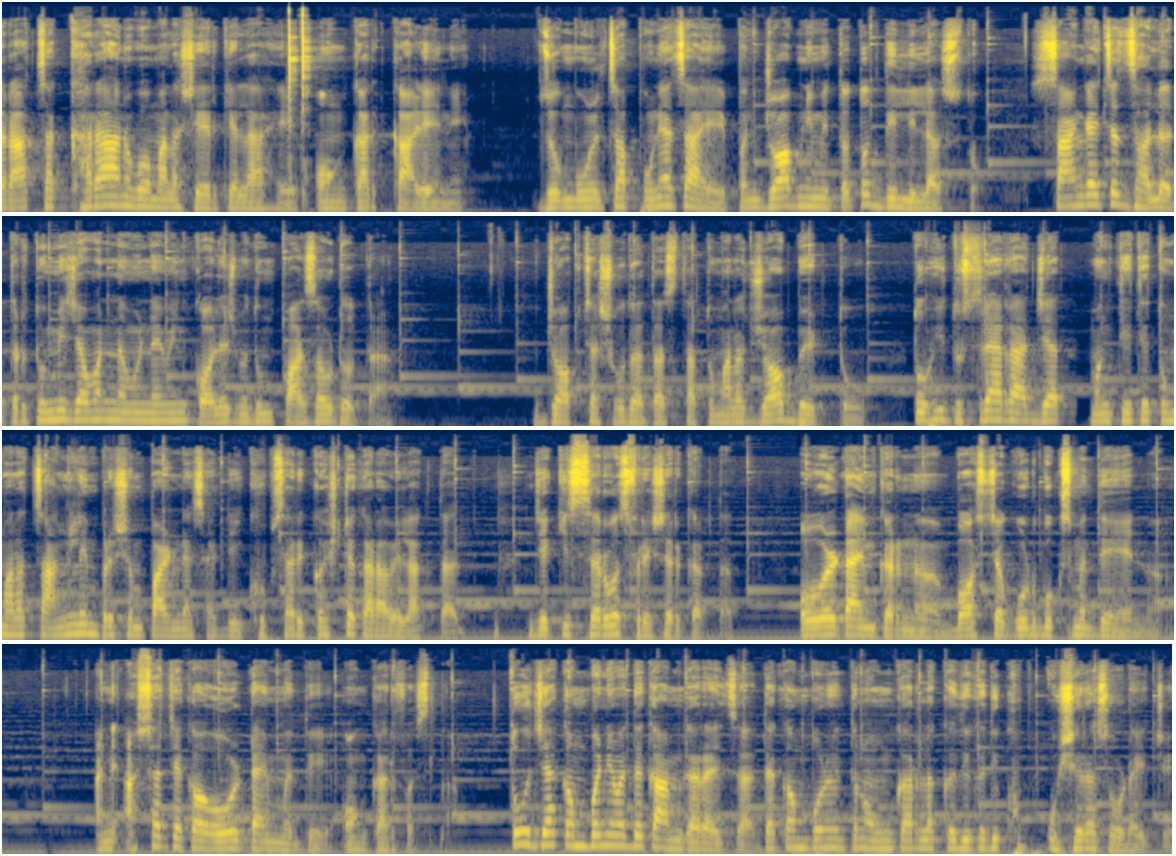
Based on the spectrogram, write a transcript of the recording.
तर आजचा खरा अनुभव मला शेअर केला आहे ओंकार काळेने. जो मूळचा पुण्याचा आहे पण जॉबनिमित्त तो दिल्लीला असतो. सांगायचं झालं तर तुम्ही जेव्हा नवीन नवीन कॉलेजमधून पासआउट होता जॉबच्या शोधात असता तुम्हाला जॉब भेटतो तोही दुसऱ्या राज्यात मग तिथे तुम्हाला चांगले इम्प्रेशन पाडण्यासाठी खूप सारे कष्ट करावे लागतात जे की सर्वच फ्रेशर करतात. ओव्हरटाईम करणं बॉसच्या गुड बुक्समध्ये येणं आणि अशाच एका ओव्हरटाईममध्ये ओंकार फसला. तो ज्या कंपनीमध्ये काम करायचा त्या कंपनीतून ओंकारला कधी कधी खूप उशिरा सोडायचे.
